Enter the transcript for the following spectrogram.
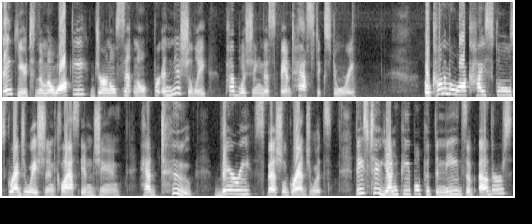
Thank you to the Milwaukee Journal Sentinel for initially publishing this fantastic story. Oconomowoc High School's graduation class in June had two very special graduates. These two young people put the needs of others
